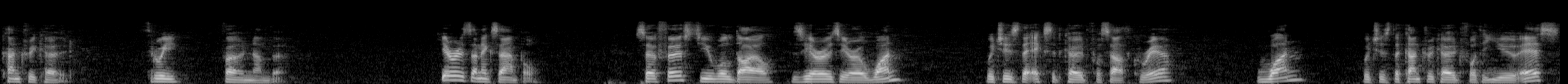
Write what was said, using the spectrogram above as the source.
country code. 3, phone number. Here is an example. So first you will dial 001, which is the exit code for South Korea, 1, which is the country code for the US,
